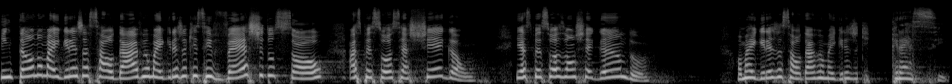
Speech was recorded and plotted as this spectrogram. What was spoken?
Então, numa igreja saudável, uma igreja que se veste do sol, as pessoas se achegam e as pessoas vão chegando. Uma igreja saudável é uma igreja que cresce,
